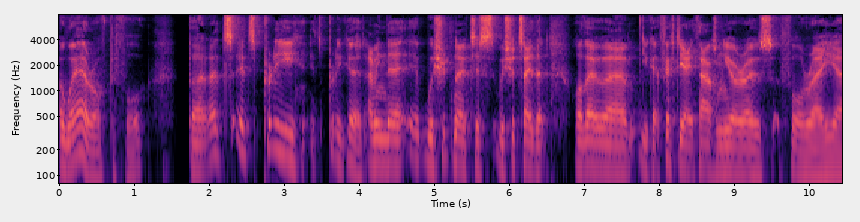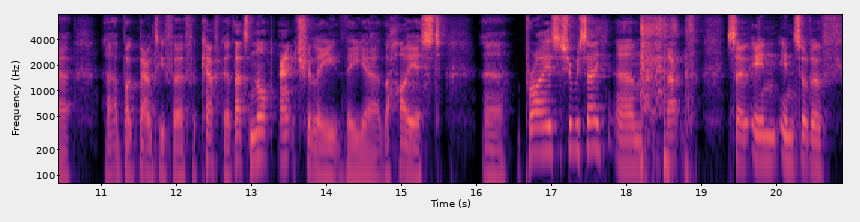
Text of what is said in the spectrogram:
aware of before. But it's it's pretty it's pretty good. I mean, the, it, we should notice we should say that although uh, you get fifty eight thousand euros for a uh, a bug bounty for, for Kafka, that's not actually the the highest uh, prize, should we say? Um, that so in in sort of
